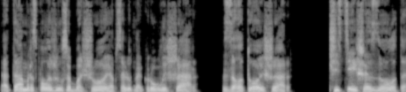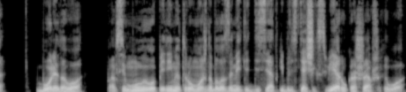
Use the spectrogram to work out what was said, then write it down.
а там расположился большой, абсолютно круглый шар, золотой шар, Чистейшее золото. Более того, по всему его периметру можно было заметить десятки блестящих сфер, украшавших его.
